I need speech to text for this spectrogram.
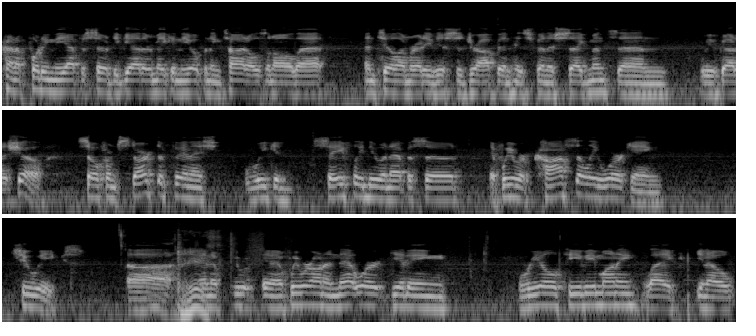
kind of putting the episode together, making the opening titles and all that until I'm ready just to drop in his finished segments, and we've got a show. So from start to finish, we could safely do an episode if we were constantly working two weeks. Uh, Jeez. and if we, were- and if we were on a network getting real TV money, like you know,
